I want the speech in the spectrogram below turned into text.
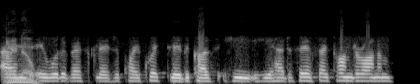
and it would have escalated quite quickly because he he had a face like thunder on him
